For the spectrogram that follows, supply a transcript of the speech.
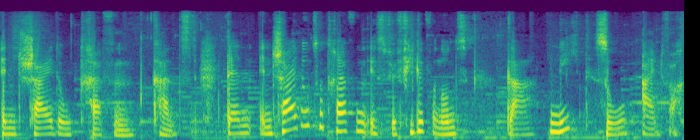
Entscheidung treffen kannst. Denn Entscheidung zu treffen ist für viele von uns gar nicht so einfach.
